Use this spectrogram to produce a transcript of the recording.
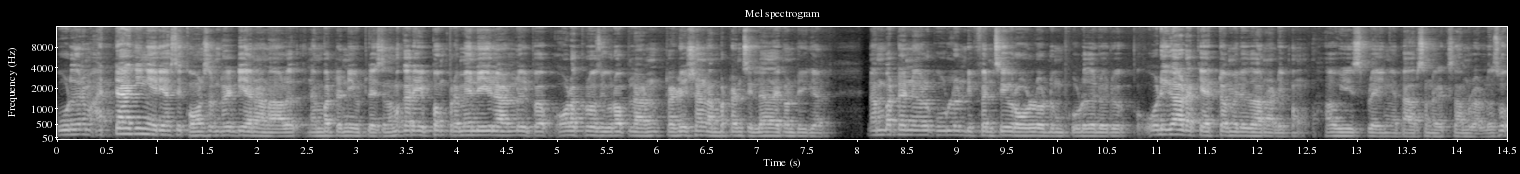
കൂടുതലും അറ്റാക്കിംഗ് ഏരിയാസിൽ കോൺസെൻട്രേറ്റ് ചെയ്യാനാണ് ആൾ നമ്പർ ടെൻ യൂട്ടിലൈസ് നമുക്കറിയാം ഇപ്പം പ്രീമിയർ ലീഗിലാണെങ്കിലും ഇപ്പോൾ ഓൾ അക്രോസ് യൂറോപ്പിലാണ് ട്രഡീഷണൽ നമ്പർ ടെൻസ് ഇല്ലാതായിക്കൊണ്ടിരിക്കുകയാണ്. നമ്പർ ടെന്നുകൾ കൂടുതലും ഡിഫൻസീവ് റോളിലോട്ടും കൂടുതലൊരു ഒടികാടൊക്കെ ഏറ്റവും വലിയ ഉദാഹരണമാണ് ഇപ്പം how is playing at Arsenal എക്സാമ്പിളുള്ളത് സോ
